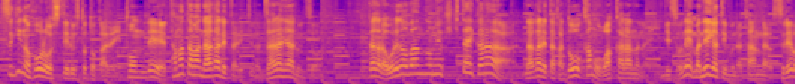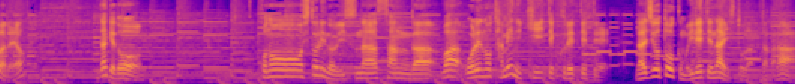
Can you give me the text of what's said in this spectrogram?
次のフォローしてる人とかに飛んでたまたま流れたりっていうのはざらにあるんですよ。だから俺の番組を聞きたいから流れたかどうかもわからないんですよね、まあ、ネガティブな考えをすればだよ。だけどこの1人のリスナーさんがは俺のために聞いてくれててラジオトークも入れてない人だったから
